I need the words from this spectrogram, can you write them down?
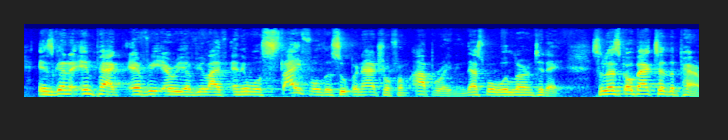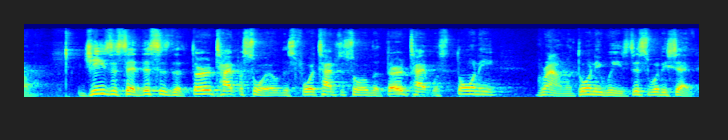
is going to impact every area of your life and it will stifle the supernatural from operating. That's what we'll learn today. So let's go back to the parable. Jesus said this is the third type of soil. There's four types of soil. The third type was thorny ground or thorny weeds. This is what he said.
